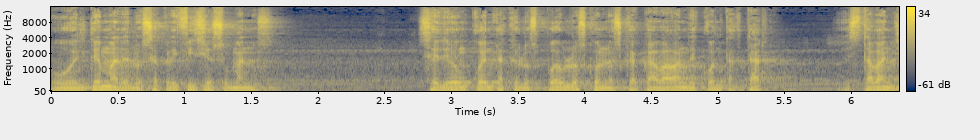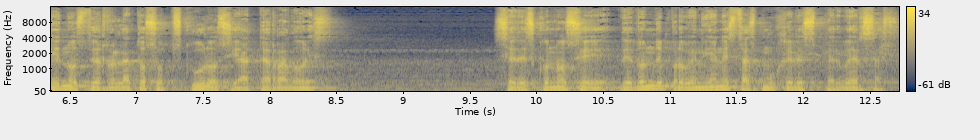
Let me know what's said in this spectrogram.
o el tema de los sacrificios humanos. Se dieron cuenta que los pueblos con los que acababan de contactar estaban llenos de relatos oscuros y aterradores. Se desconoce de dónde provenían estas mujeres perversas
